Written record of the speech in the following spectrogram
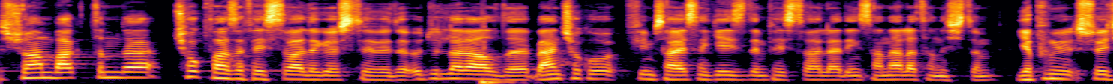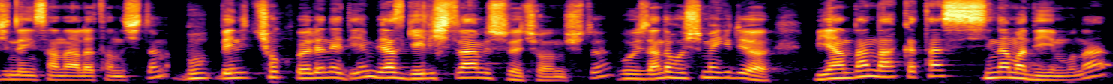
Şu an baktığımda çok fazla festivalde gösterildi, ödüller aldı. Ben çok o film sayesinde gezdim, festivallerde insanlarla tanıştım. Yapım sürecinde insanlarla tanıştım. Bu beni çok böyle ne diyeyim biraz geliştiren bir süreç olmuştu. Bu yüzden de hoşuma gidiyor. Bir yandan da hakikaten sinema diyeyim buna.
